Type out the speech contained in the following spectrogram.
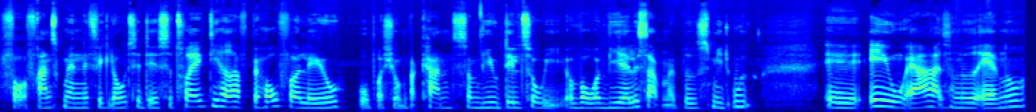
for, at franskmændene fik lov til det, så tror jeg ikke, de havde haft behov for at lave Operation Barkan, som vi jo deltog i, og hvor vi alle sammen er blevet smidt ud. Øh, EU er altså noget andet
